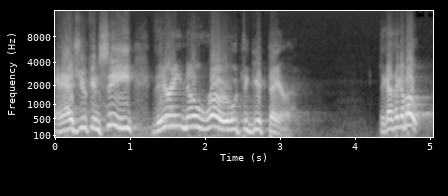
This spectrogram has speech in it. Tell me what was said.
And as you can see, there ain't no road to get there. They got to take a boat.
